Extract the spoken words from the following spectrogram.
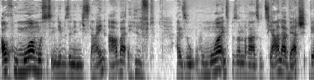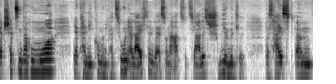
Auch Humor muss es in dem Sinne nicht sein, aber er hilft. Also Humor, insbesondere sozialer, wertschätzender Humor, der kann die Kommunikation erleichtern, der ist so eine Art soziales Schmiermittel. Das heißt, ähm,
